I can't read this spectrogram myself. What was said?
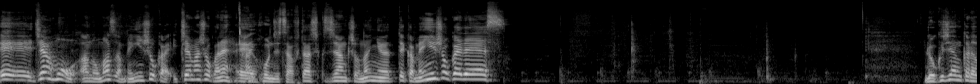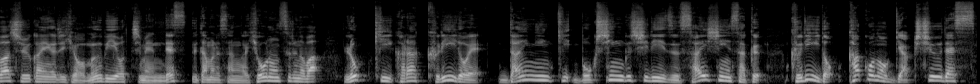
えーじゃあもうあのまずはメニュー紹介いっちゃいましょうかね、えーはい。本日は「アフターシックスジャンクション」何をやってるかメニュー紹介です。6時半からは週刊映画辞表ムービーウォッチメンです。歌丸さんが評論するのはロッキーからクリードへ。大人気ボクシングシリーズ最新作クリード過去の逆襲です。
